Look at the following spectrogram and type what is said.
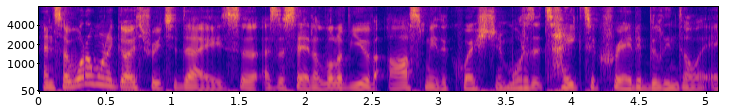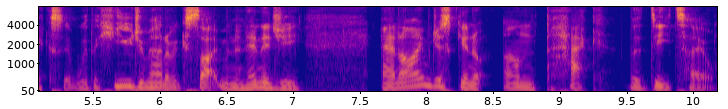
And so, what I want to go through today is, uh, as I said, a lot of you have asked me the question what does it take to create a billion dollar exit with a huge amount of excitement and energy? And I'm just going to unpack the detail.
